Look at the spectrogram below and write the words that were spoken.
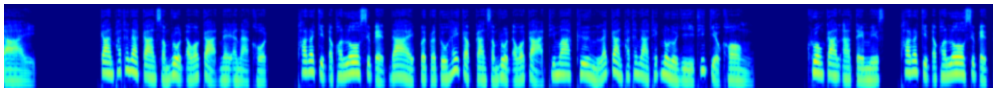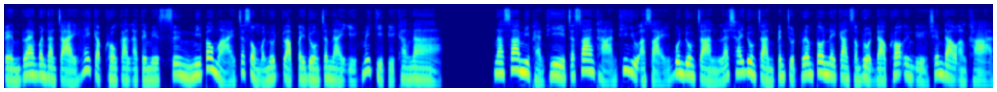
ได้ การพัฒนาการสำรวจอวกาศในอนาคต ภารกิจอพอลโล 11 ได้เปิดประตูให้กับการสำรวจอวกาศที่มากขึ้น และการพัฒนาเทคโนโลยีที่เกี่ยวข้อง โครงการอาร์เตมิส ภารกิจอพอลโล 11 เป็นแรงบันดาลใจให้กับโครงการอาร์เตมิส ซึ่งมีเป้าหมายจะส่งมนุษย์กลับไปดวงจันทร์ในอีกไม่กี่ปีข้างหน้า นาซามีแผนที่จะสร้างฐานที่อยู่อาศัยบนดวงจันทร์และใช้ดวงจันทร์เป็นจุดเริ่มต้นในการสำรวจดาวเคราะห์อื่นๆ เช่นดาวอังคาร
